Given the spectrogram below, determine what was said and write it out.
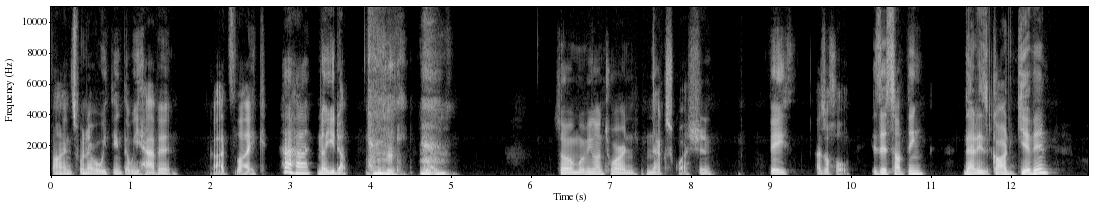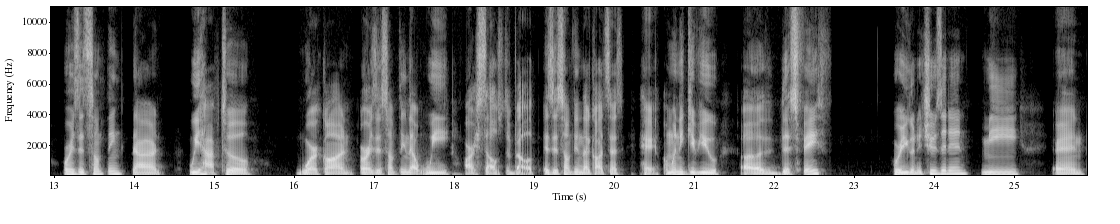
finds whenever we think that we have it, God's like, haha, no, you don't. mhm, mhm. So moving on to our next question faith as a whole. Is it something that is God given or is it something that we have to work on or is it something that we ourselves develop? Is it something that God says, hey, I'm going to give you uh, this faith? Who are you going to choose it in? Me and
